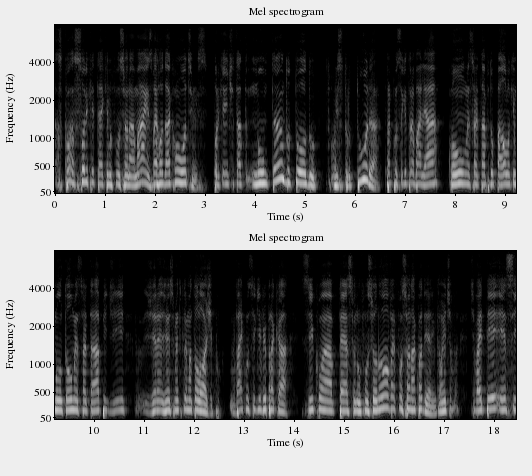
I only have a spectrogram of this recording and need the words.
a Solifitec não funcionar mais, vai rodar com o Optimus, porque a gente está montando todo a estrutura para conseguir trabalhar com uma startup do Paulo que montou uma startup de gerenciamento climatológico. Vai conseguir vir para cá. Se com a PSU não funcionou, vai funcionar com a dele. Então a gente, vai ter esse,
